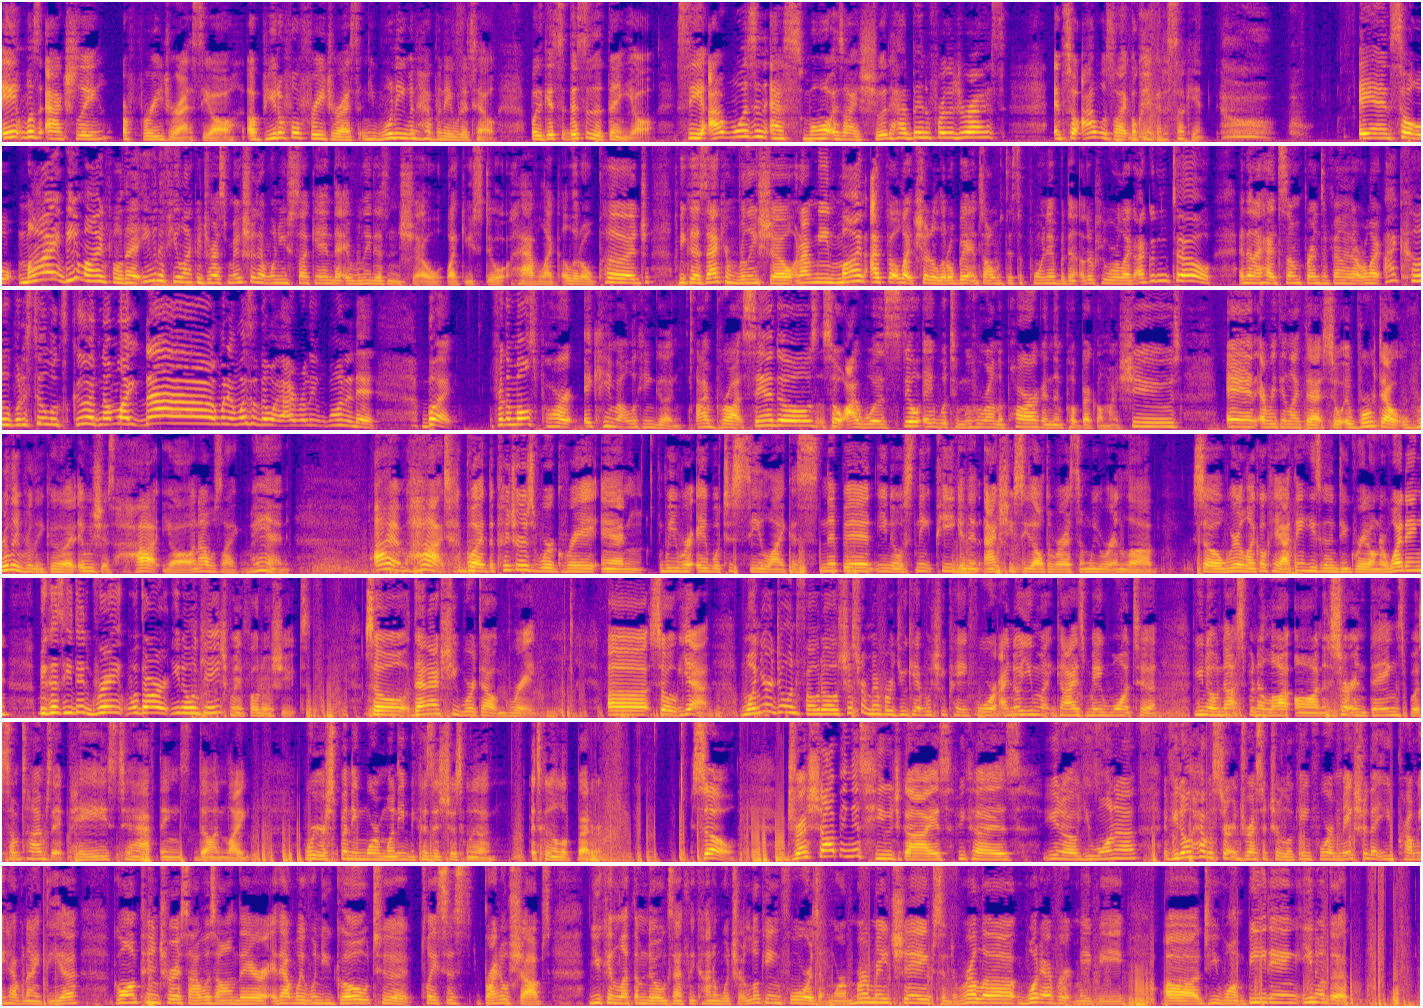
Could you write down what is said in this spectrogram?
It was actually a free dress, y'all. A beautiful free dress, and you wouldn't even have been able to tell. But guess this is the thing, y'all. See, I wasn't as small as I should have been for the dress. And so I was like, okay, I gotta suck in. And so, mind be mindful that even if you like a dress, make sure that when you suck in, that it really doesn't show. Like you still have like a little pudge because that can really show. And I mean, mine I felt like showed a little bit, and so I was disappointed. But then other people were like, I couldn't tell. And then I had some friends and family that were like, I could, but it still looks good. And I'm like, no, but it wasn't the way I really wanted it. But for the most part, it came out looking good. I brought sandals, so I was still able to move around the park and then put back on my shoes and everything like that. So it worked out really, really good. It was just hot, y'all. And I was like, man, I am hot. But the pictures were great. And we were able to see like a snippet, you know, sneak peek, and then actually see all the rest. And we were in love. So we are like, okay, I think he's to do great on our wedding because he did great with our, you know, engagement photo shoots. So that actually worked out great. Uh, so yeah, when you're doing photos, just remember you get what you pay for. I know you might, guys may want to, you know, not spend a lot on certain things, but sometimes it pays to have things done like where you're spending more money because it's just gonna, it's gonna look better. So, dress shopping is huge, guys, because you know you want to. If you don't have a certain dress that you're looking for, make sure that you probably have an idea. Go on Pinterest. I was on there. That way, when you go to places, bridal shops, you can let them know exactly kind of what you're looking for. Is it more mermaid shape, Cinderella, whatever it may be? Uh, do you want beading? You know the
